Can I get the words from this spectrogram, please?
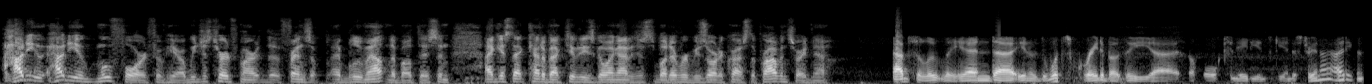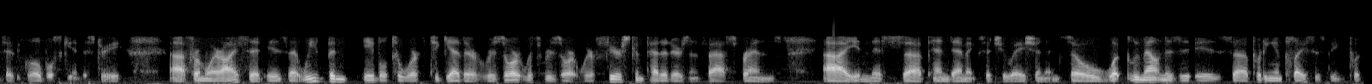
How do you how do you move forward from here? We just heard from our the friends at Blue Mountain about this, and I guess that kind of activity is going on at just about every resort across the province right now. Absolutely, and uh, you know what's great about the uh, the whole Canadian ski industry, and I'd even say the global ski industry, uh, from where I sit, is that we've been able to work together, resort with resort. We're fierce competitors and fast friends uh, in this uh, pandemic situation, and so what Blue Mountain is is uh, putting in place is being put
